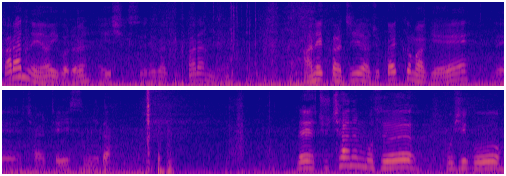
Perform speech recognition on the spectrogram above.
깔았네요 이거를. A6 해가지고 깔았네요. 안에까지 아주 깔끔하게 네, 잘 되어 있습니다. 네 주차하는 모습 보시고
